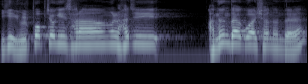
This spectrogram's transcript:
이게 율법적인 사랑을 하지 않는다고 하셨는데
